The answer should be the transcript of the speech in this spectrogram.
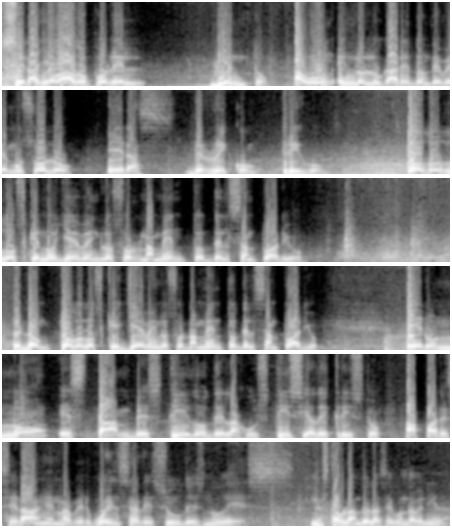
será llevado por el viento, aún en los lugares donde vemos solo eras de rico trigo. Todos los que no lleven los ornamentos del santuario, perdón, todos los que lleven los ornamentos del santuario, pero no están vestidos de la justicia de Cristo, aparecerán en la vergüenza de su desnudez. No está hablando de la segunda venida.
